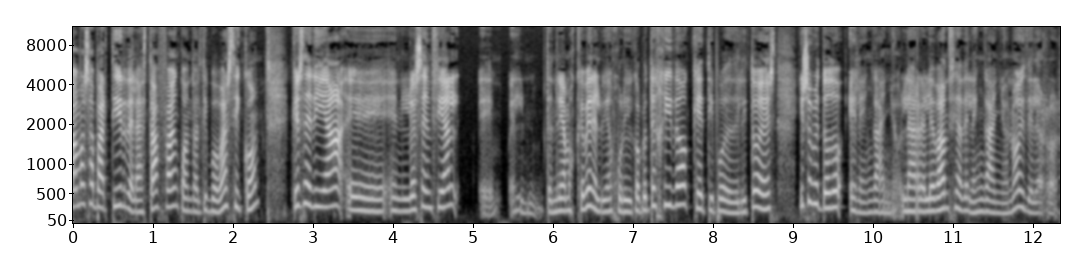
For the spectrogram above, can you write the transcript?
Vamos a partir de la estafa en cuanto al tipo básico, que sería eh, en lo esencial eh, tendríamos que ver el bien jurídico protegido, qué tipo de delito es y sobre todo el engaño, la relevancia del engaño ¿no? y del error.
